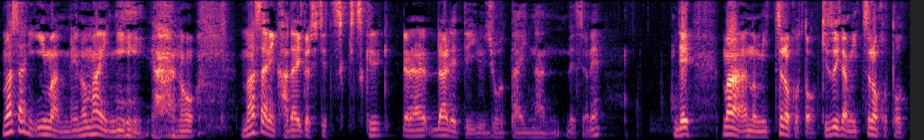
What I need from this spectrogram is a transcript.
まさに今目の前に、あの、まさに課題として突きつけられている状態なんですよね。で、まあ、あの、三つのこと、気づいた三つのこと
